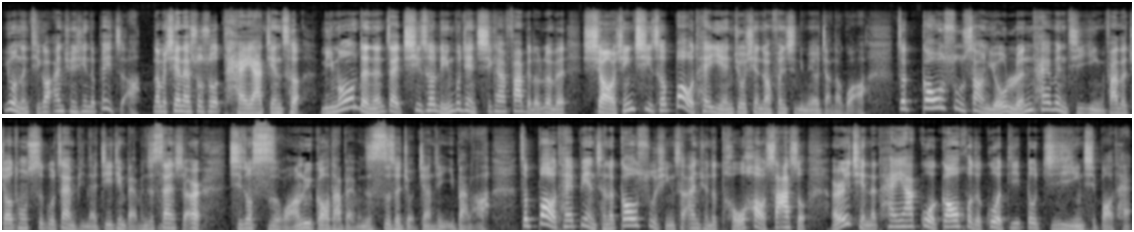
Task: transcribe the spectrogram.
又能提高安全性的配置啊。那么先来说说胎压监测，李蒙等人在《汽车零部件》期刊发表的论文《小型汽车爆胎研究现状分析》里面有讲到过啊，这高速上由轮胎问题引发的交通事故占比呢接近百分之三十二，其中死亡率高达百分之四十九，将近一半了啊！这爆胎变成了高速行车安全的头号杀手，而且呢，胎压过高或者过低都极易引起爆胎。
